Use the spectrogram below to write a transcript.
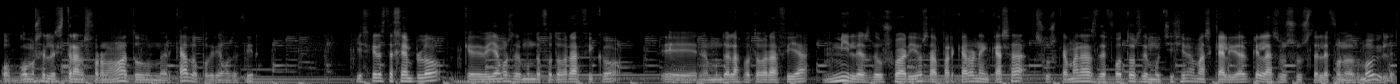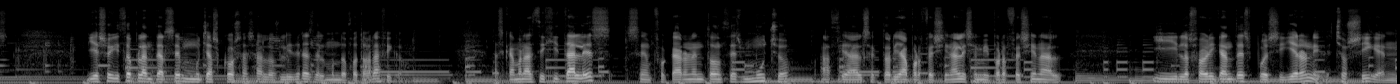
o cómo se les transformaba todo un mercado, podríamos decir. Y es que en este ejemplo que veíamos del mundo fotográfico, eh, en el mundo de la fotografía, miles de usuarios aparcaron en casa sus cámaras de fotos de muchísima más calidad que las de sus teléfonos móviles. Y eso hizo plantearse muchas cosas a los líderes del mundo fotográfico. Las cámaras digitales se enfocaron entonces mucho hacia el sector ya profesional y semiprofesional y los fabricantes pues siguieron y de hecho siguen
